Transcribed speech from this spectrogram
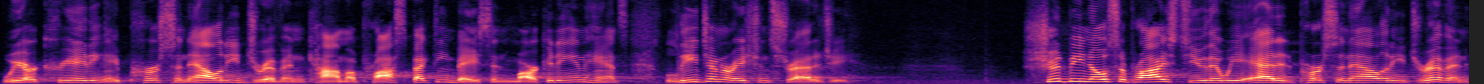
we are creating a personality driven, comma, prospecting based and marketing enhanced lead generation strategy. Should be no surprise to you that we added personality driven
